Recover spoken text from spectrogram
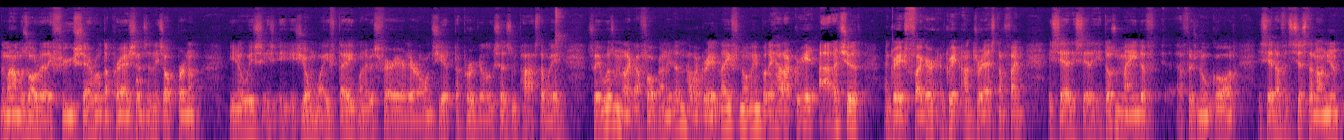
The man was already through several depressions in his upbringing. You know, his, his, his young wife died when he was very early on. She had tuberculosis and passed away. So he wasn't like a fucking, he didn't have a great life, you know what I mean? But he had a great attitude and great figure and great interesting thing. He said, he said, he doesn't mind if, if there's no God. He said, if it's just an onion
